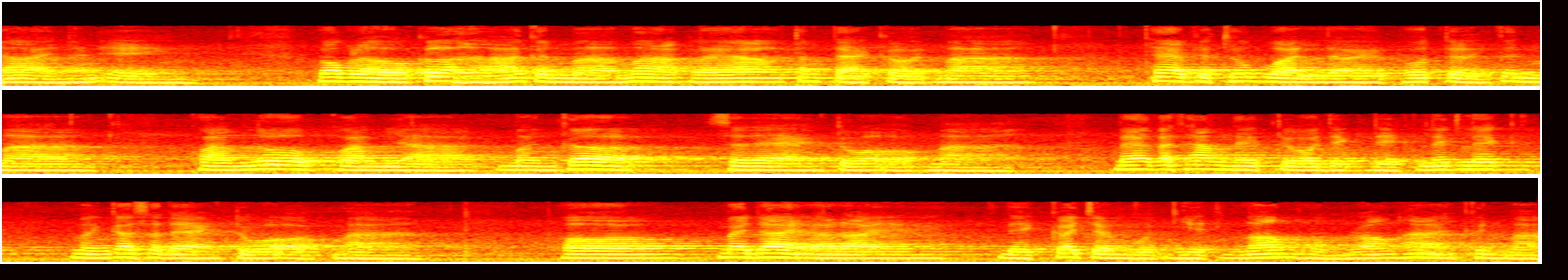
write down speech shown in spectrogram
ได้นั่นเอง พวกเราก็หากันมามากแล้วตั้งแต่เกิดมา แทบจะทุกวันเลยพอตื่นขึ้นมา ความโลภความอยากมันก็แสดงตัวออกมา แม้กระทั่งในตัวเด็กๆ เล็กๆ มันก็แสดงตัวออกมา พอไม่ได้อะไร เด็กก็จะหงุดหงิดร้องห่มร้องไห้ขึ้นมา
